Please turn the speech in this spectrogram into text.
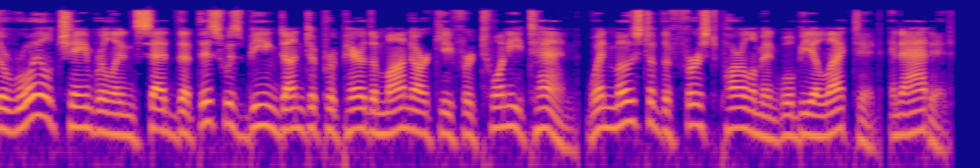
The royal chamberlain said that this was being done to prepare the monarchy for 2010, when most of the first parliament will be elected, and added,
